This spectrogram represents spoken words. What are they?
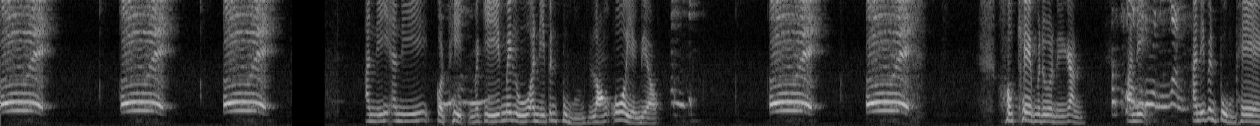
เอ้ยเอ้ยเอ้ยอันนี้อันนี้กดผิดเมื่อกี้ไม่รู้อันนี้เป็นปุ่มร้องโอ้อย่างเดียวเอยเอ้ยโอเคมาดูอันนี้กัน อันนี้ อันนี้เป็นปุ่มเพลง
